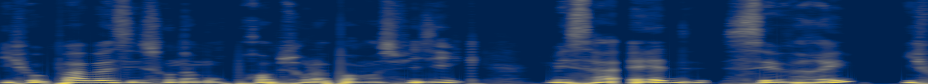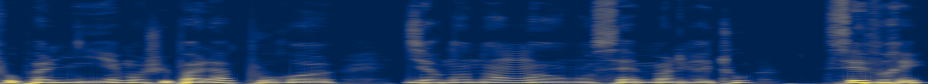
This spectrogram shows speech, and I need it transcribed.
il faut pas baser son amour propre sur l'apparence physique, mais ça aide, c'est vrai, il faut pas le nier. Moi, je suis pas là pour euh, dire non non, on s'aime malgré tout. C'est vrai,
